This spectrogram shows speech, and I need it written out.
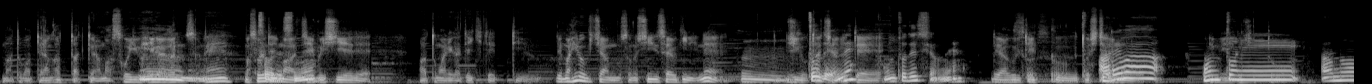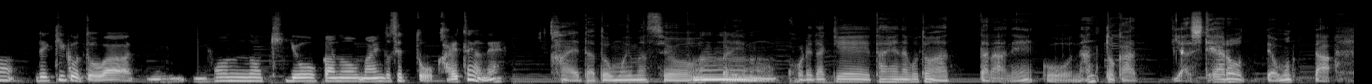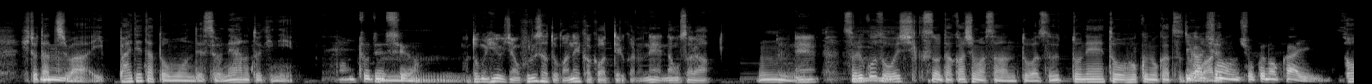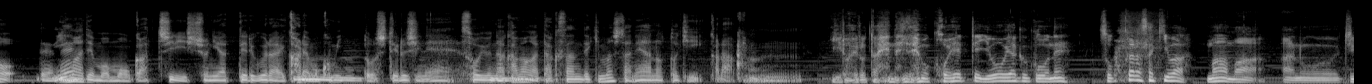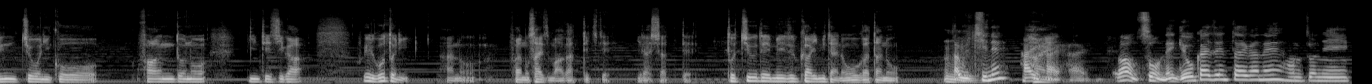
まとまってなかったっていうのはまあそういう弊害があるんですよね。まあ、それでまあそうですね。JVCA でまとまりができてっていう。でまあひろきちゃんもその震災を機にねうん。事業立ち上げて、ね。本当ですよね。でアグリテックとしてはあれは本当にあの出来事はに日本の起業家のマインドセットを変えたよね。変えたと思いますよ。やうん。っぱりもうこれだけ大変なことがあったらねこうなんとかいやしてやろうって思った人たちはいっぱい出たと思うんですよねあの時に。本当ですよ。うん。特にひろきちゃんはふるさとがね関わってるからねなおさらうん。ね。それこそオイシックスの高島さんとはずっとね東北の活動あれ。時間ション食の会そう。だよね。今でももうがっちり一緒にやってるぐらい彼もコミットしてるしね、そういう仲間がたくさんできましたねあの時から、うん。うん。いろいろ大変な時代も超えてようやくこうねそこから先はまあまああの順調にこうファンドのヴィンテージが増えるごとにあのファンドサイズも上がってきていらっしゃって途中でメルカリみたいな大型のうんあうちね、はいははいいはい。まあ、そうね、業界全体がね、本当に、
